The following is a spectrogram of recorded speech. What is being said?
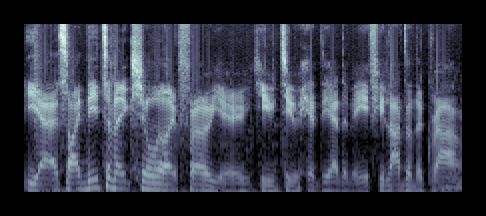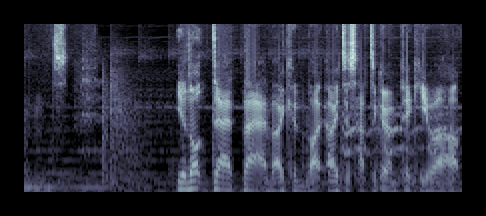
Yeah, so I need to make sure when I throw you, you do hit the enemy. If you land on the ground, you're not dead then. I can like I just have to go and pick you up.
